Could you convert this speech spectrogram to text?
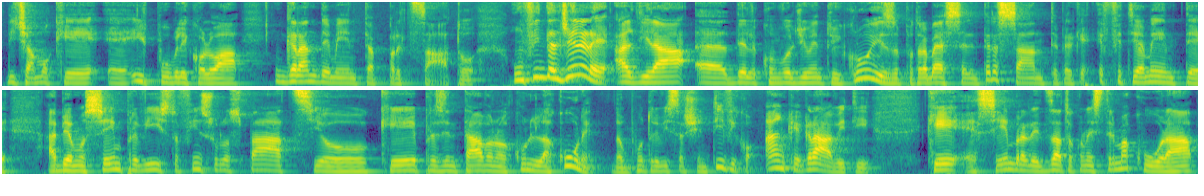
diciamo che eh, il pubblico lo ha grandemente apprezzato. Un film del genere, al di là eh, del coinvolgimento di Cruise, potrebbe essere interessante perché effettivamente abbiamo sempre visto film sullo spazio che presentavano alcune lacune da un punto di vista scientifico, anche Gravity, che sembra realizzato con estrema cura,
